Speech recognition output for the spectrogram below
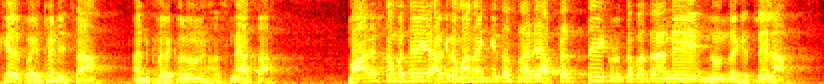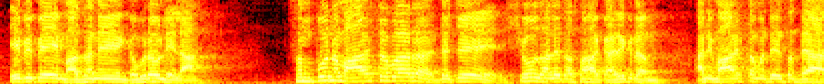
खेळ पैठणीचा आणि खळखळून हसण्याचा. महाराष्ट्रामध्ये अग्रमानांकित असणाऱ्या प्रत्येक वृत्तपत्राने नोंद घेतलेला एबीपी माझाने गौरवलेला. संपूर्ण महाराष्ट्रभर ज्याचे शो झालेत असा हा कार्यक्रम आणि महाराष्ट्रामध्ये सध्या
